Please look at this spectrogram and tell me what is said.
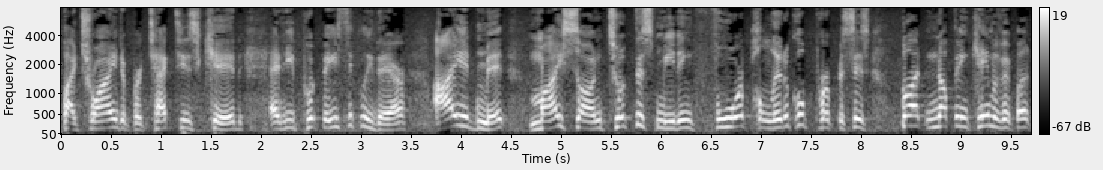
by trying to protect his kid. And he put basically there, I admit my son took this meeting for political purposes, but nothing came of it. But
